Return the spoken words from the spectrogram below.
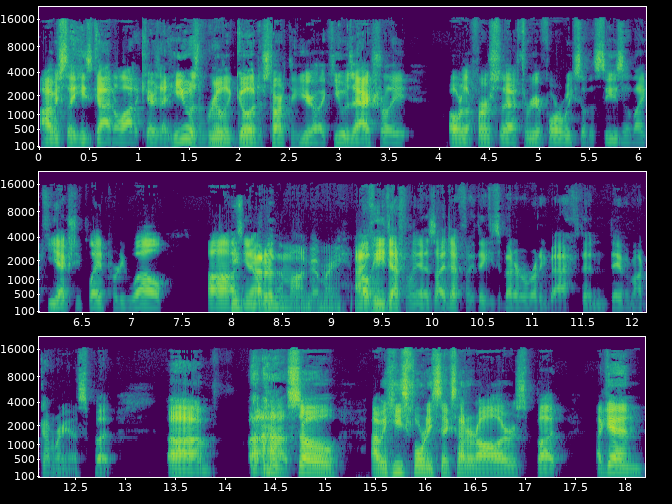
Obviously, he's gotten a lot of carries, and he was really good to start the year. Like he was actually over the first uh, three or four weeks of the season, like he actually played pretty well. Uh, He's you know, better than Montgomery. Oh, he definitely is. I definitely think he's a better running back than David Montgomery is. But um, so I mean, he's forty six hundred dollars. But again,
